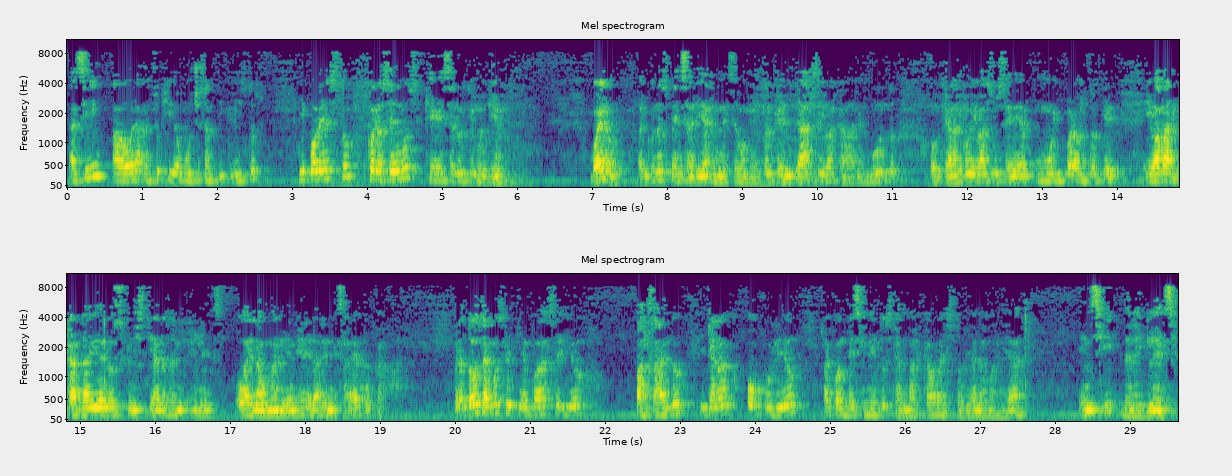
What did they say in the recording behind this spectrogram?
Así ahora han surgido muchos anticristos, y por esto conocemos que es el último tiempo. Bueno, algunos pensarían en ese momento que ya se iba a acabar el mundo, o que algo iba a suceder muy pronto que iba a marcar la vida de los cristianos o de la humanidad en general en esa época. Pero todos sabemos que el tiempo ha seguido pasando y que han ocurrido acontecimientos que han marcado la historia de la humanidad, en sí de la iglesia.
